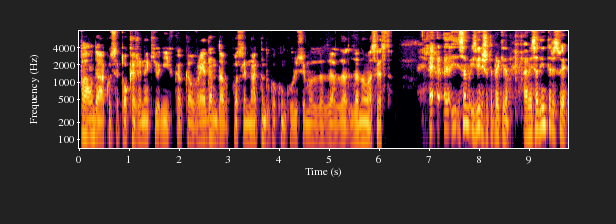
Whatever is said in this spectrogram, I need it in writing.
Pa onda ako se pokaže neki od njih kao, kao vredan, da posle naknadu ko konkurišemo za, za, za, za nova sredstva. E, e, samo izvini što te prekidam, a me sad interesuje, e,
